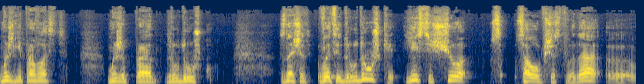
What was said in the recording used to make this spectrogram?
Мы же не про власть. Мы же про друг дружку. Значит, в этой друг дружке есть еще сообщество, да, э,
